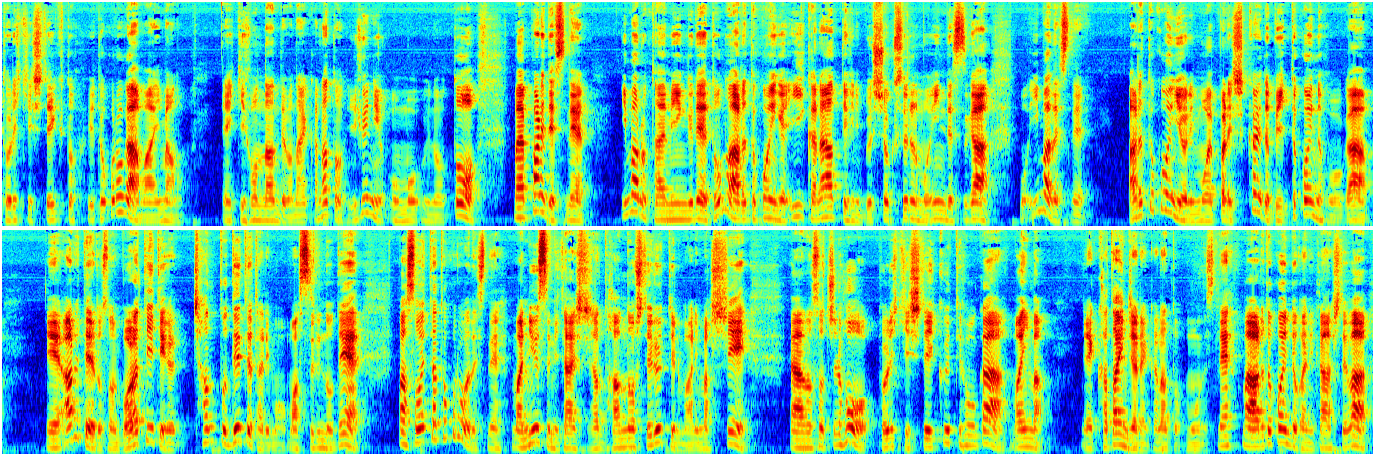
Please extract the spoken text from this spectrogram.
取引していくというところが、まあ今の基本なんではないかなというふうに思うのと、まあ、やっぱりですね、今のタイミングでどのアルトコインがいいかなっていうふうに物色するのもいいんですが、もう今ですね、アルトコインよりもやっぱりしっかりとビットコインの方が、えある程度そのボラティティがちゃんと出てたりも、ま、するので、まあそういったところをですね、まあニュースに対してちゃんと反応してるっていうのもありますし、あの、そっちの方を取引していくっていう方が、まあ今、え、硬いんじゃないかなと思うんですね。まあ、アルトコインとかに関しては、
